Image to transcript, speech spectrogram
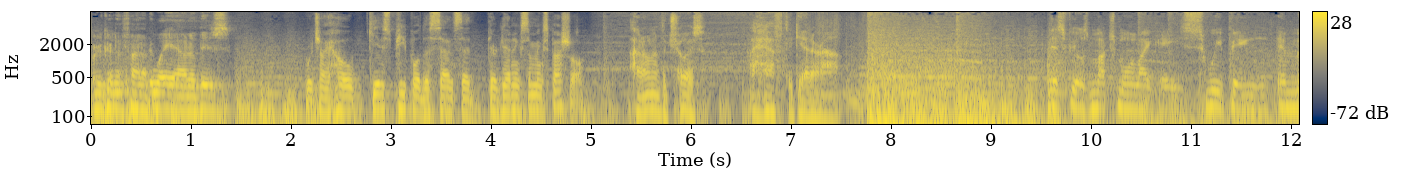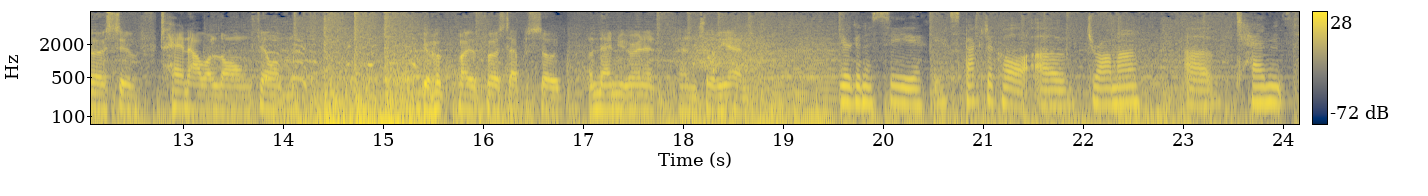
We're gonna find a way out of this. Which I hope gives people the sense that they're getting something special. I don't have a choice. I have to get her out. This feels much more like a sweeping, immersive, 10 hour long film. You're hooked by the first episode, and then you're in it until the end. You're gonna see a spectacle of drama, of tense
